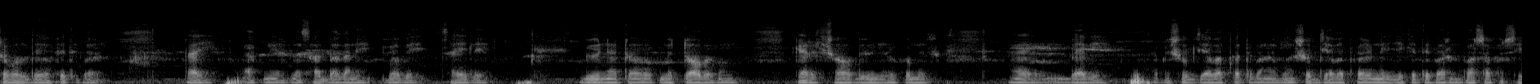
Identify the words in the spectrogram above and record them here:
সবল দেহ পেতে পারেন। তাই আপনি আপনার ছাদ বাগানে এভাবে চাইলে বিভিন্ন রকমের টব এবং ক্যারেট সহ বিভিন্ন রকমের ব্যাগে আপনি সবজি আবাদ করতে পারেন এবং সবজি আবাদ করে নিজে খেতে পারেন, পাশাপাশি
